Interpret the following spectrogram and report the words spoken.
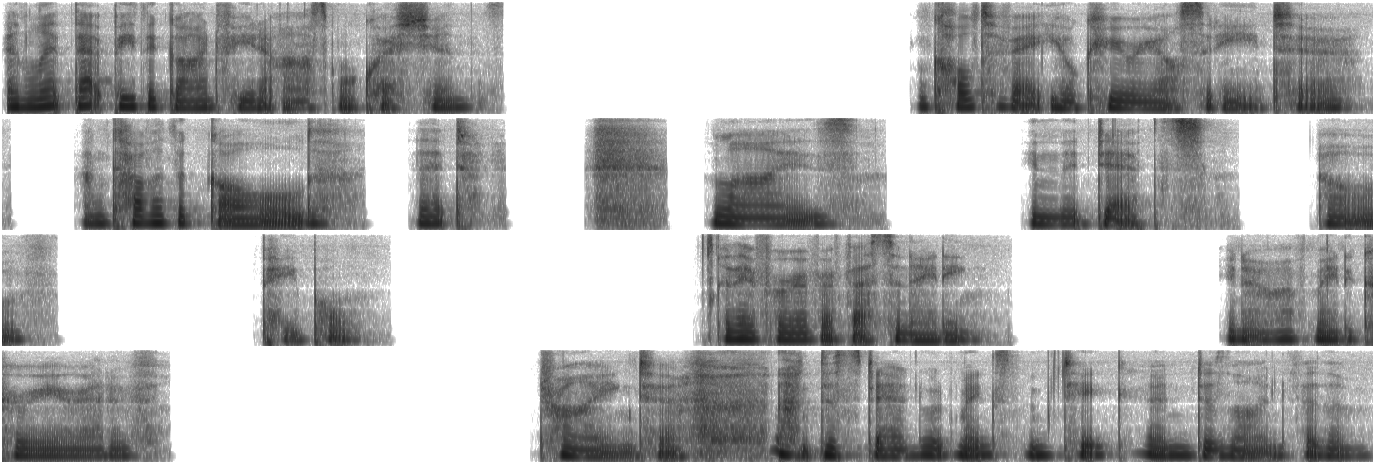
And let that be the guide for you to ask more questions and cultivate your curiosity to uncover the gold that lies in the depths of people. And they're forever fascinating. You know, I've made a career out of trying to understand what makes them tick and design for them.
